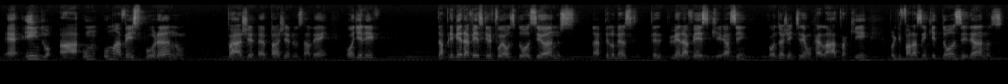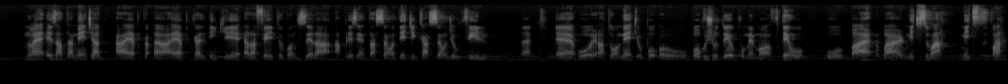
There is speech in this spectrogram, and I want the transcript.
é, indo a um, uma vez por ano para, para Jerusalém, onde ele da primeira vez que ele foi aos 12 anos, né, pelo menos primeira vez que assim, quando a gente tem um relato aqui, porque fala assim que 12 anos não é exatamente a, a, época, a época em que era feito, vamos dizer, a, apresentação, a dedicação de um filho. Né? É, o, atualmente, o, o, o, povo judeu comemora, tem o, o bar, bar mitzvah, mitzvah,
